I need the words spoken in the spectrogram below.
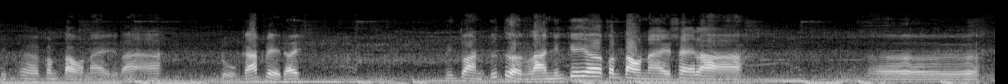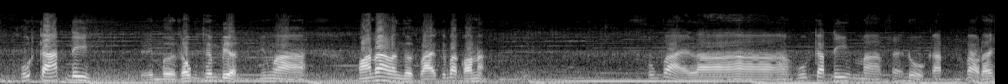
những ờ, con tàu này đã đổ cát về đây. Minh Toàn cứ tưởng là những cái ờ, con tàu này sẽ là uh, hút cát đi để mở rộng thêm biển. Nhưng mà hóa ra là ngược lại các bà con ạ. Không phải là hút cát đi mà sẽ đổ cát vào đây.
